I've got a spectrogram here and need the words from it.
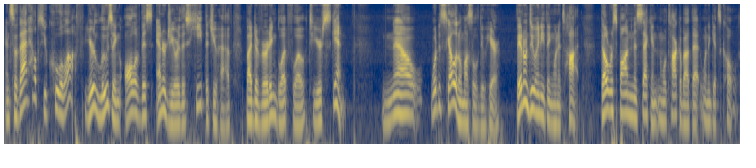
And so that helps you cool off. You're losing all of this energy or this heat that you have by diverting blood flow to your skin. Now, what does skeletal muscle do here? They don't do anything when it's hot. They'll respond in a second, and we'll talk about that when it gets cold.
